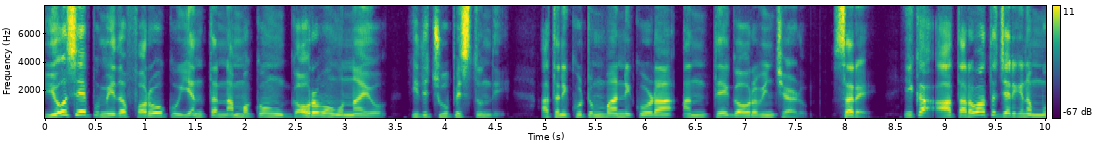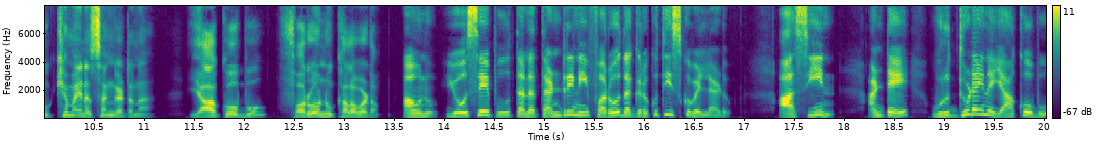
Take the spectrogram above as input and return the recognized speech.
యోసేపు మీద ఫరోకు ఎంత నమ్మకం గౌరవం ఉన్నాయో ఇది చూపిస్తుంది. అతని కుటుంబాన్ని కూడా అంతే గౌరవించాడు. సరే ఇక ఆ తర్వాత జరిగిన ముఖ్యమైన సంఘటన. యాకోబు ఫరోను కలవడం. అవును యోసేపు తన తండ్రిని ఫరో దగ్గరకు తీసుకువెళ్ళాడు. ఆ సీన్ అంటే వృద్ధుడైన యాకోబు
